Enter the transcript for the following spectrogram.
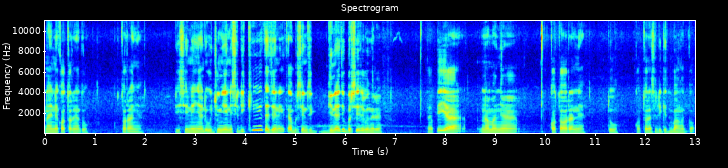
Nah ini kotornya tuh kotorannya. Di sininya di ujungnya ini sedikit aja. Nih kita bersihin gini aja bersih sebenarnya. Tapi ya namanya kotoran ya. Tuh kotornya sedikit banget kok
